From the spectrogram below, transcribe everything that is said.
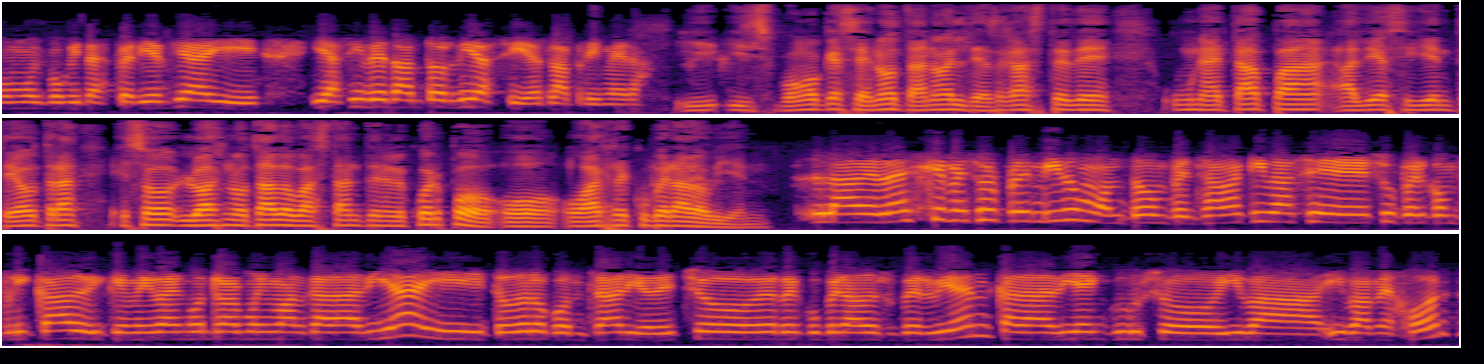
con muy poquita experiencia y, y, así de tantos días sí, es la primera. Y, y, supongo que se nota, ¿no? El desgaste de una etapa al día siguiente otra. ¿Eso lo has notado bastante en el cuerpo o, o has recuperado bien? la verdad es que me he sorprendido un montón. Pensaba que iba a ser súper complicado y que me iba a encontrar muy mal cada día y todo lo contrario. De hecho, he recuperado súper bien. Cada día incluso iba, iba mejor.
